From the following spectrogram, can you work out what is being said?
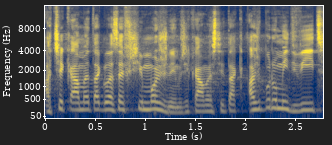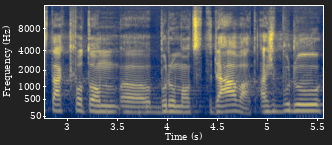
a čekáme takhle se vším možným. Říkáme si, tak až budu mít víc, tak potom uh, budu moct dávat. Až budu uh,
